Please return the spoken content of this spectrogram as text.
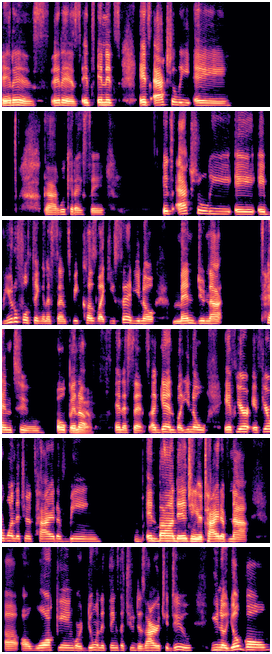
It is. It is. It's and it's it's actually a God, what could I say? It's actually a a beautiful thing in a sense because like you said, you know, men do not tend to open Yeah. up in a sense. Again, but you know, if you're if you're one that you're tired of being in bondage and you're tired of not uh, or walking or doing the things that you desire to do, you know, you'll go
